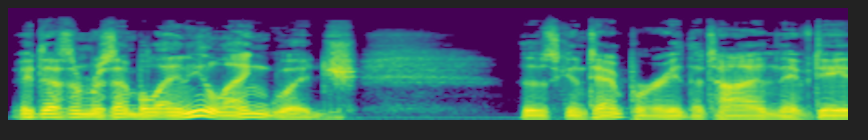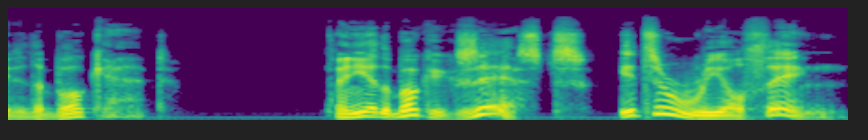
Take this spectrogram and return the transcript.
It doesn't resemble any language that was contemporary at the time they've dated the book at. And yet the book exists. It's a real thing.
